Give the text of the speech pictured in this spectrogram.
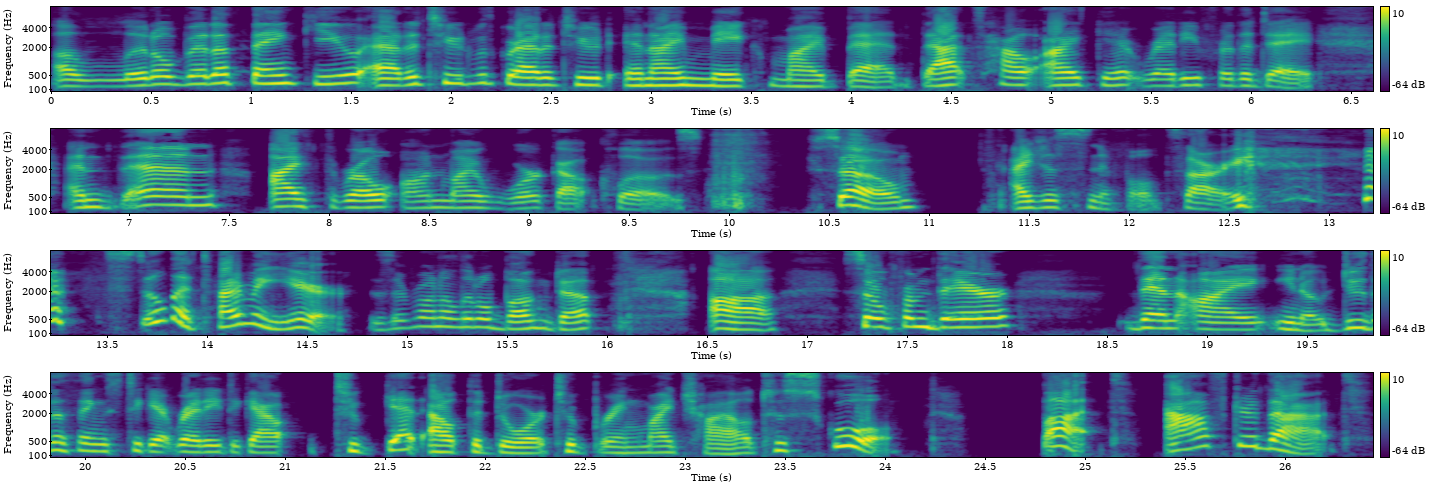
a little bit of thank you, attitude with gratitude, and I make my bed. That's how I get ready for the day. And then I throw on my workout clothes. So I just sniffled. Sorry. still that time of year. Is everyone a little bunged up? Uh, so from there, then I, you know, do the things to get ready to get to get out the door to bring my child to school. But after that,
